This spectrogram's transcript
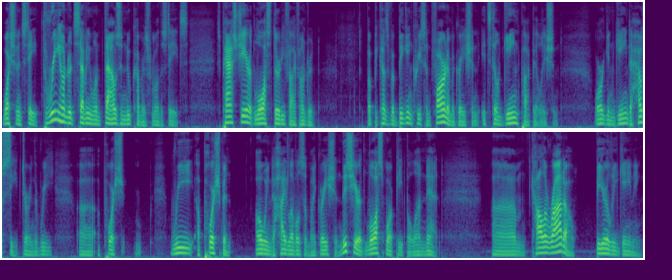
Washington State, 371,000 newcomers from other states. This past year, it lost 3,500. But because of a big increase in foreign immigration, it still gained population. Oregon gained a House seat during the re uh, apportion, reapportionment owing to high levels of migration. This year, it lost more people on net. Um, Colorado barely gaining.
